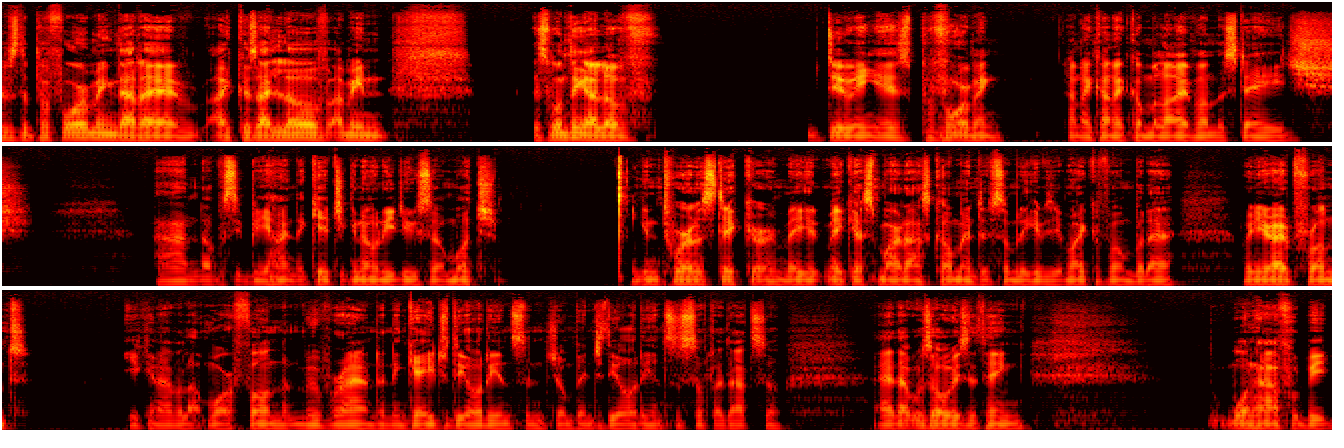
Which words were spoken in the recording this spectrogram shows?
was the performing that I, I, because I love. I mean, it's one thing I love doing is performing, and I kind of come alive on the stage. And obviously, behind the kit, you can only do so much. You can twirl a stick or make make a smart ass comment if somebody gives you a microphone. But uh, when you're out front, you can have a lot more fun and move around and engage with the audience and jump into the audience and stuff like that. So uh, that was always a thing. One half would be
